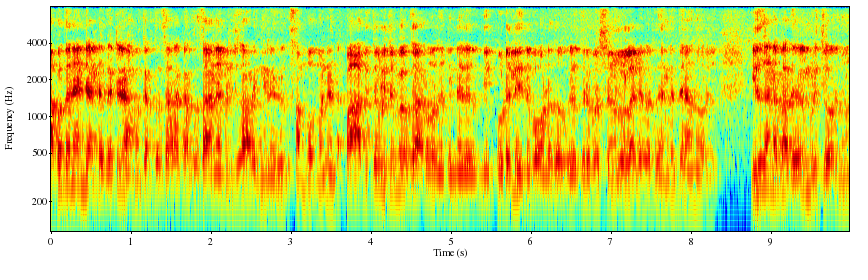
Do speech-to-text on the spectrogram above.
അപ്പോൾ തന്നെ എന്റെ അഡ്വക്കേറ്റ് രാമകർത്ത സാറെ കർത്ത സാറിനെ വിളിച്ചു. സാർ ഇങ്ങനെ ഒരു സംഭവം വന്നിട്ടുണ്ട്. അപ്പോൾ ആദ്യത്തെ വിളിച്ചപ്പോൾ സാർ പറഞ്ഞു പിന്നെ നീ കൂടുതൽ ഇതിന് പോകേണ്ടത് ഒത്തിരി പ്രശ്നങ്ങളുള്ളതല്ലേ? വെറുതെ എന്തിനാന്ന്? പറഞ്ഞു. ഇത് കണ്ടപ്പോൾ അദ്ദേഹം വിളിച്ചു പറഞ്ഞു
